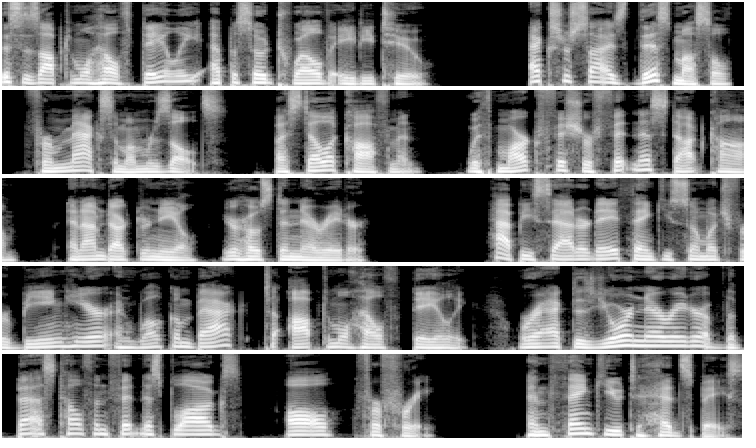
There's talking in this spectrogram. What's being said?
This is Optimal Health Daily, episode 1282. Exercise this muscle for maximum results by Stella Kaufman with markfisherfitness.com. And I'm Dr. Neal, your host and narrator. Happy Saturday. Thank you so much for being here and welcome back to Optimal Health Daily, where I act as your narrator of the best health and fitness blogs, all for free. And thank you to Headspace.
